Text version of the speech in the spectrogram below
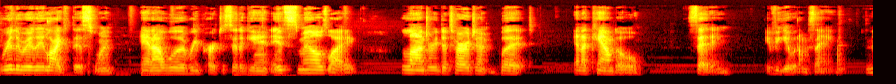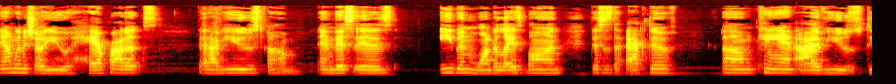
really, really like this one. And I would repurchase it again. It smells like laundry detergent, but in a candle setting if you get what I'm saying. Now I'm going to show you hair products that I've used. Um, and this is Ebin Wonder Lace Bond. This is the active um, can. I've used the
